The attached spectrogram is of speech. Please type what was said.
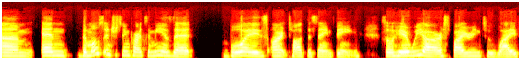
Um, and the most interesting part to me is that boys aren't taught the same thing. So here we are aspiring to wife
